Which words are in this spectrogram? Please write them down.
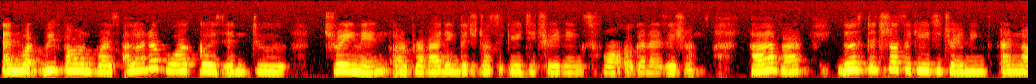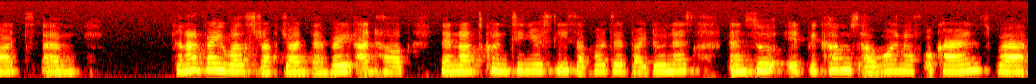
And what we found was a lot of work goes into training or providing digital security trainings for organizations. However, those digital security trainings are not um, they're not very well structured, they're very ad hoc, they're not continuously supported by donors, and so it becomes a one off occurrence where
